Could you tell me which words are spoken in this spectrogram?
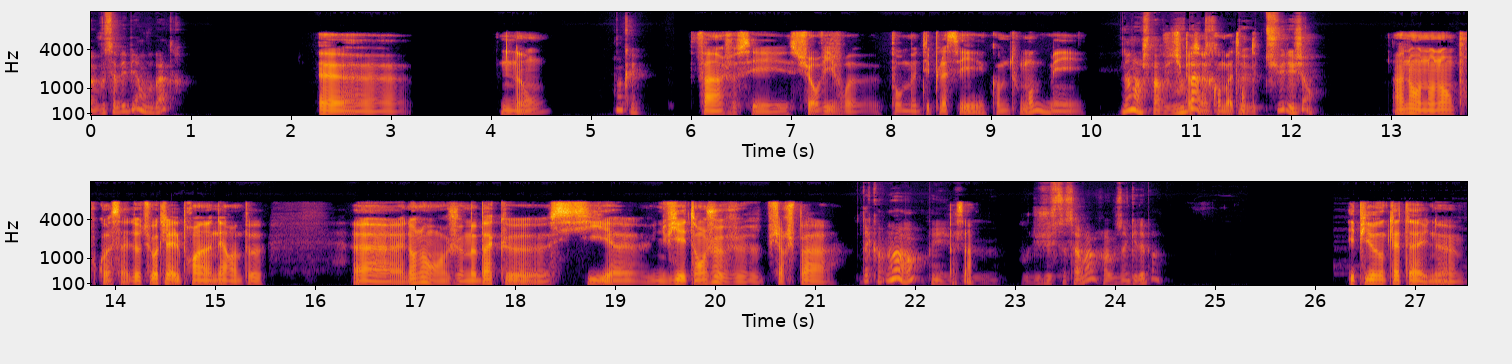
vous savez bien vous battre? Euh, non. Ok. Enfin, je sais survivre euh, pour me déplacer comme tout le monde, mais Non, non, je parle de Je suis pas battre. un combattant. de tuer les gens. ah non, non, non, pourquoi ça? Tu vois que là, elle prend un air un peu. Euh, non, non, je me bats que si euh, une vie est en jeu. Je cherche pas. D'accord. Non, non. mais Pas ça. Je voulais juste savoir, vous inquiétez pas. Et puis donc là, t'as une.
